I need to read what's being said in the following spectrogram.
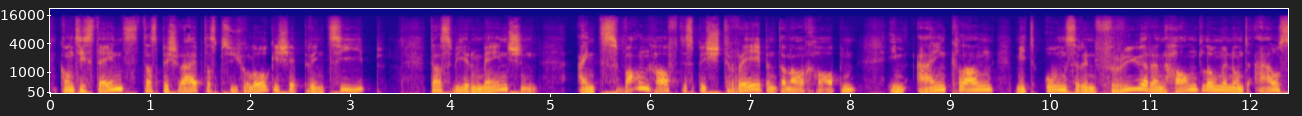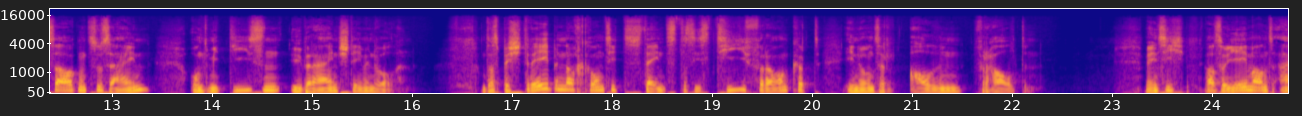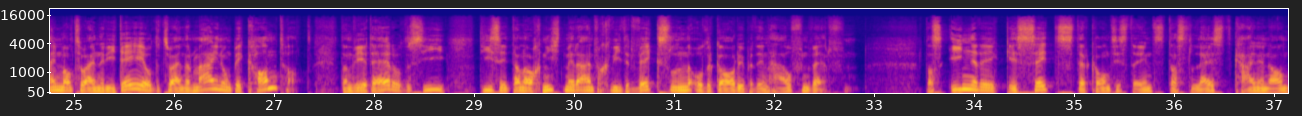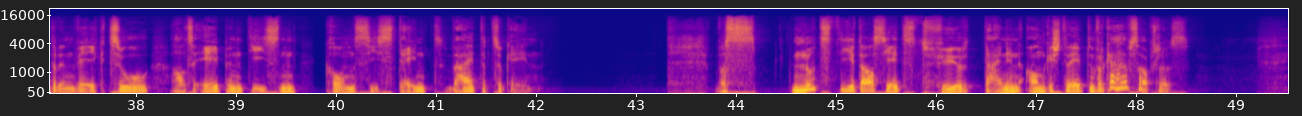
Konsistenz, das beschreibt das psychologische Prinzip, dass wir Menschen ein zwanghaftes Bestreben danach haben, im Einklang mit unseren früheren Handlungen und Aussagen zu sein und mit diesen übereinstimmen wollen. Und das Bestreben nach Konsistenz, das ist tief verankert in unser allen Verhalten. Wenn sich also jemand einmal zu einer Idee oder zu einer Meinung bekannt hat, dann wird er oder sie diese danach nicht mehr einfach wieder wechseln oder gar über den Haufen werfen. Das innere Gesetz der Konsistenz, das lässt keinen anderen Weg zu, als eben diesen konsistent weiterzugehen. Was nutzt dir das jetzt für deinen angestrebten Verkaufsabschluss?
